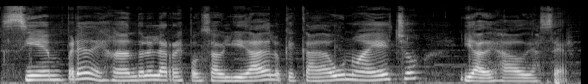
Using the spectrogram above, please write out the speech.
Siempre dejándole la responsabilidad de lo que cada uno ha hecho y ha dejado de hacer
